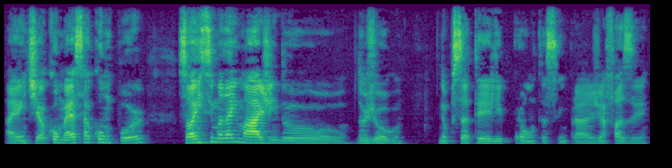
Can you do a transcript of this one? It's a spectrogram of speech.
Aí a gente já começa a compor só em cima da imagem do, do jogo. Não precisa ter ele pronto assim para já fazer.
